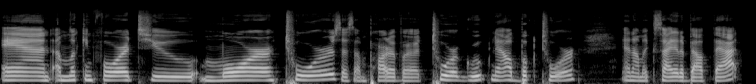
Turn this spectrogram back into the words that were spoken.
And I'm looking forward to more tours as I'm part of a tour group now, book tour. And I'm excited about that.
